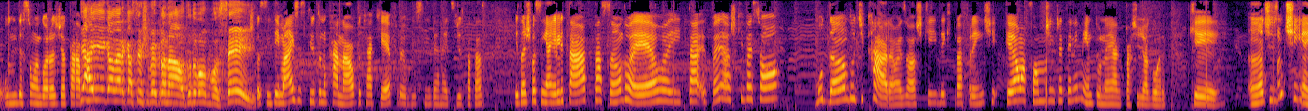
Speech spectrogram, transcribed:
o Whindersson agora já tá. E aí, galera que assiste meu canal, tudo bom com vocês? Tipo assim, tem mais inscrito no canal do que a Kéfera, eu vi isso na internet dias pra trás. Então, tipo assim, aí ele tá passando ela e tá. Eu acho que vai só mudando de cara, mas eu acho que daqui pra frente. Porque é uma forma de entretenimento, né, a partir de agora. Porque antes não tinha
